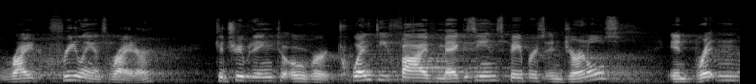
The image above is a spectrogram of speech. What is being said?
write, freelance writer, contributing to over 25 magazines, papers, and journals in Britain,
